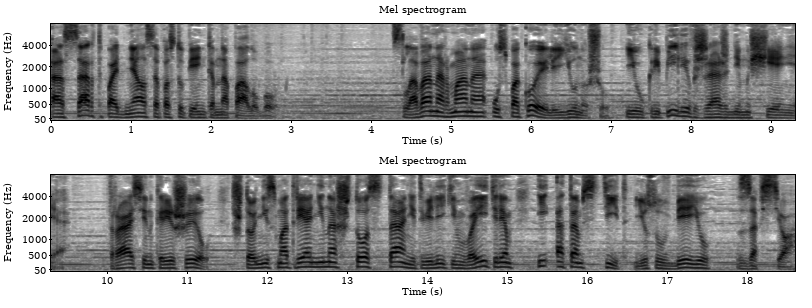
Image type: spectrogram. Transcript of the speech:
Ассарт поднялся по ступенькам на палубу. Слова Нормана успокоили юношу и укрепили в жажде мщения. Трасинг решил, что, несмотря ни на что, станет великим воителем и отомстит Юсуфбею за все.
